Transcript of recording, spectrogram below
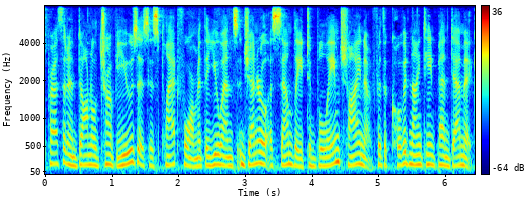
President Donald Trump uses his platform at the UN's General Assembly to blame China for the COVID 19 pandemic.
